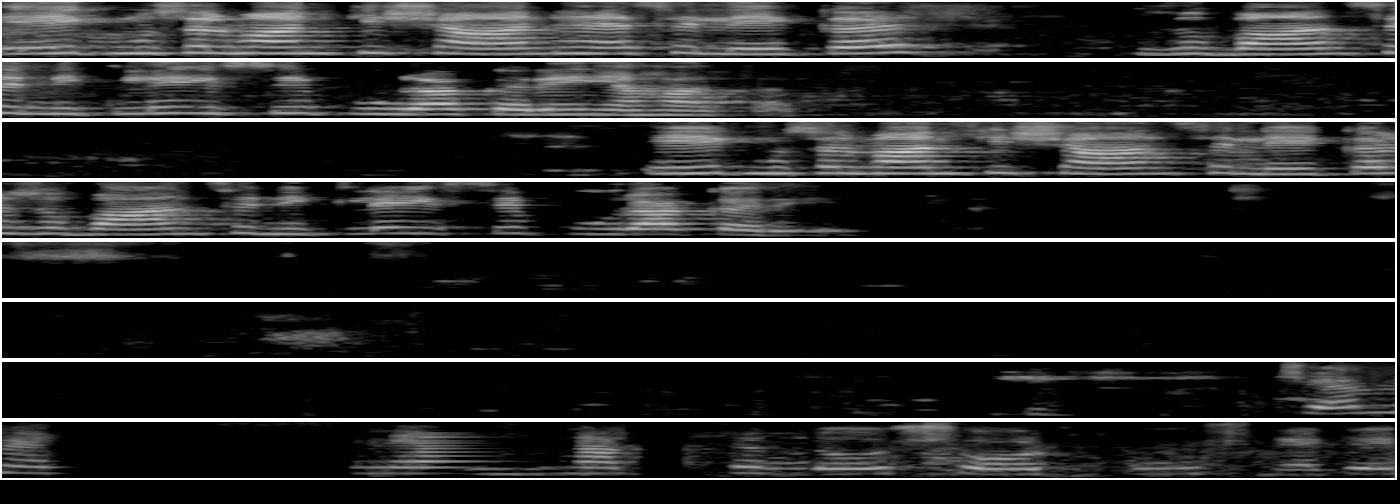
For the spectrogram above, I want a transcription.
एक मुसलमान की शान है से लेकर ज़ुबान से निकले, इसे पूरा करें यहाँ तक। एक मुसलमान की शान से लेकर ज़ुबान से निकले इससे पूरा करे। मैंने आपसे दो शॉर्ट पूछने थे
